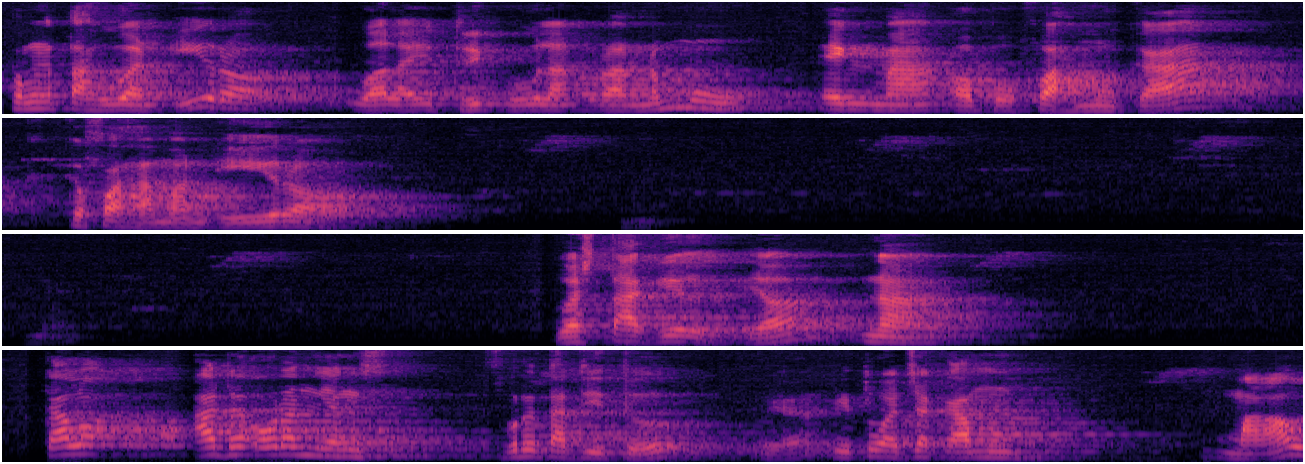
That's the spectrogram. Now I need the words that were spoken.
Pengetahuan ira wala idriku lan ora nemu ing ma apa fahmuka kefahaman ira wastagil ya. Nah, kalau ada orang yang seperti tadi itu ya, itu aja kamu mau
